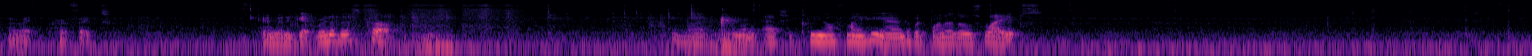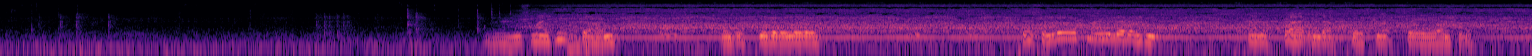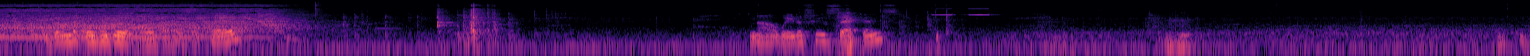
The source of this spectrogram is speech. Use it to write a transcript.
All right, perfect. Okay, I'm gonna get rid of this cup. I'm gonna actually clean off my hand with one of those wipes. I'm gonna use my heat gun and just give it a little Just a little tiny bit of heat. Kind of flatten it up so it's not so lumpy. You don't want to overdo it though, guys, okay? Now wait a few seconds.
